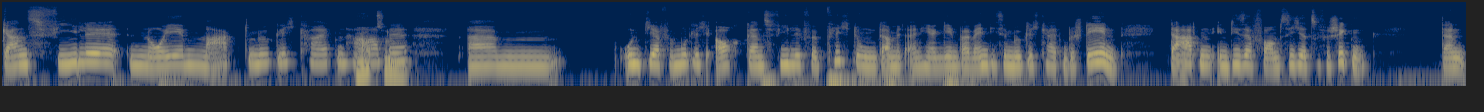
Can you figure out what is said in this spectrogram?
ganz viele neue Marktmöglichkeiten habe. Absolut. Ähm, und ja vermutlich auch ganz viele Verpflichtungen damit einhergehen, weil wenn diese Möglichkeiten bestehen, Daten in dieser Form sicher zu verschicken, dann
